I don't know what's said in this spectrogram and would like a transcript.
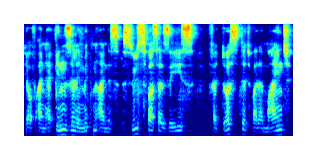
der auf einer Insel inmitten eines Süßwassersees verdurstet, weil er meint,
